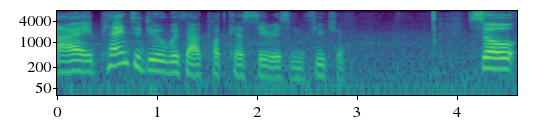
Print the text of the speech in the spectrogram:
I plan to do with that podcast series in the future. So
